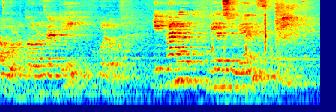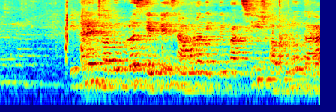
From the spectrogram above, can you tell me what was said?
door দরজাটি খোলো। এখানে ডিয়ার স্টুডেন্টস এখানে যতগুলো সেন্টেন্স আমরা দেখতে পাচ্ছি, সবগুলো দ্বারা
